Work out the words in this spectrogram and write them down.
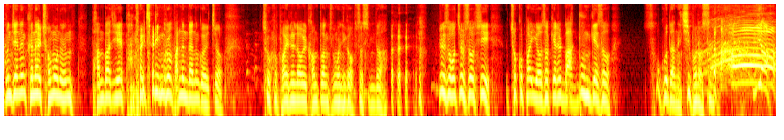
문제는 그날 점호는 반바지에 반팔 차림으로 받는다는 거였죠. 초코파이를 넣을 건빵 주머니가 없었습니다. 그래서 어쩔 수 없이 초코파이 여섯 개를 막 뭉개서 속옷 안에 집어넣습니다. 이야.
